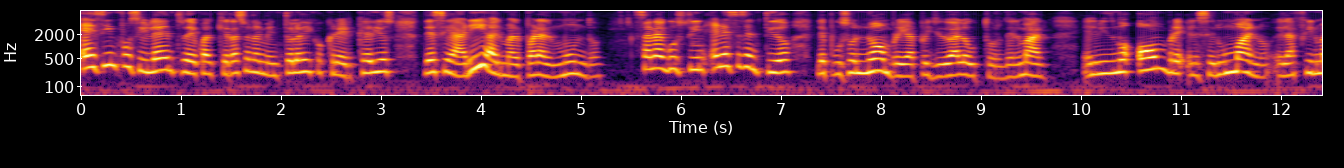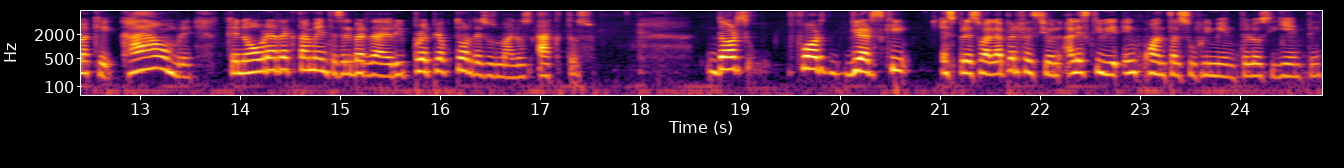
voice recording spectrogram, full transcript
es imposible dentro de cualquier razonamiento lógico creer que Dios desearía el mal para el mundo. San Agustín en este sentido le puso nombre y apellido al autor del mal. El mismo hombre, el ser humano, él afirma que cada hombre que no obra rectamente es el verdadero y propio autor de sus malos actos. Dors Fordjersky expresó a la perfección al escribir en cuanto al sufrimiento lo siguiente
